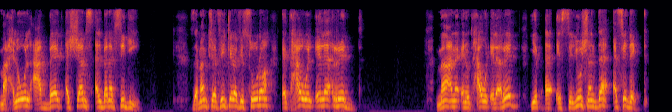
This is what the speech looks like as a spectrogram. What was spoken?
محلول عباد الشمس البنفسجي. زي ما أنتم شايفين كده في الصورة اتحول إلى red. معنى إنه اتحول إلى red يبقى ال solution ده acidic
